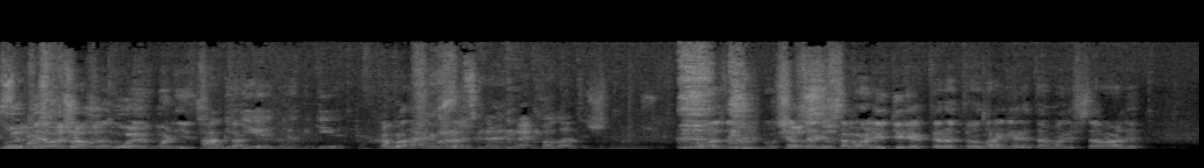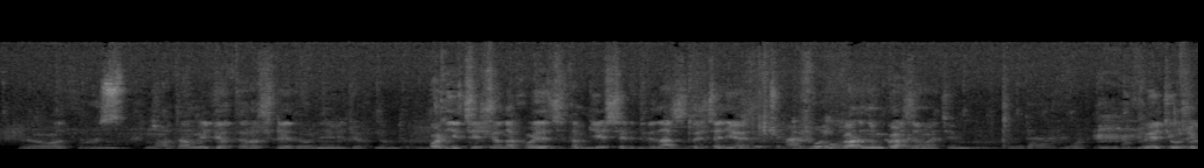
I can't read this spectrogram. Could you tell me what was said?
Ну, это сначала двое. двое в больнице. А где да. это, где это? Хабаровский край. Край палаточный. Был. Сейчас арестовали директора этого лагеря, там арестовали. Вот. Ну, там идет расследование, идет. Там. В больнице еще находится там 10 или 12, то есть они угарным газом этим. Да. Вот. Но эти уже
